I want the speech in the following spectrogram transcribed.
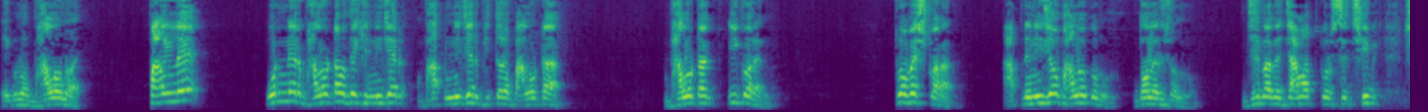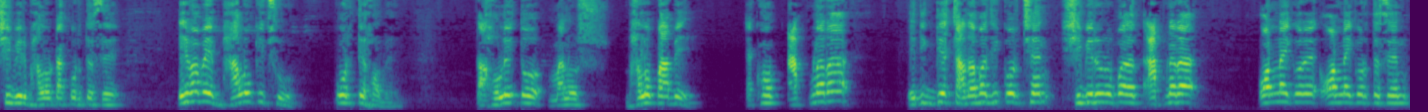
এগুলো ভালো নয়। পারলে অন্যের ভালোটাও দেখে নিজের নিজের ভিতরে ভালোটা ভালোটা ই করেন, প্রবেশ করান। আপনি নিজেও ভালো করুন দলের জন্য। যেভাবে জামাত করছে, শিব- শিবির ভালোটা করতেছে, এভাবে ভালো কিছু করতে হবে। তাহলেই তো মানুষ ভালো পাবে। এখন আপনারা এদিক দিয়ে চাঁদাবাজি করছেন, শিবিরের উপর আপনারা অন্যায় করে, অন্যায় করতেছেন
